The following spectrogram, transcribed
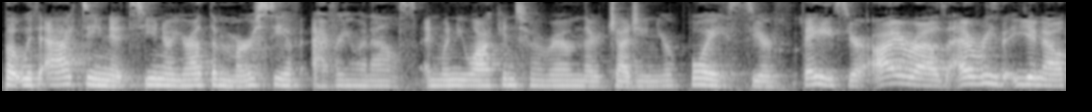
but with acting, it's, you know, you're at the mercy of everyone else. And when you walk into a room, they're judging your voice, your face, your eyebrows, everything, you know.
